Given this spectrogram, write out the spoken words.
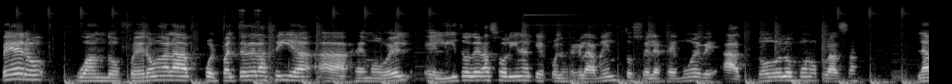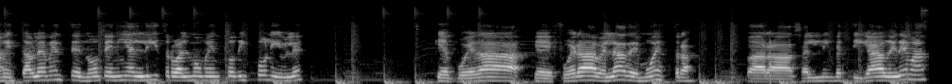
pero cuando fueron a la por parte de la FIA a remover el litro de gasolina que por el reglamento se les remueve a todos los monoplazas, lamentablemente no tenía el litro al momento disponible que pueda que fuera verdad de muestra para ser investigado y demás.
